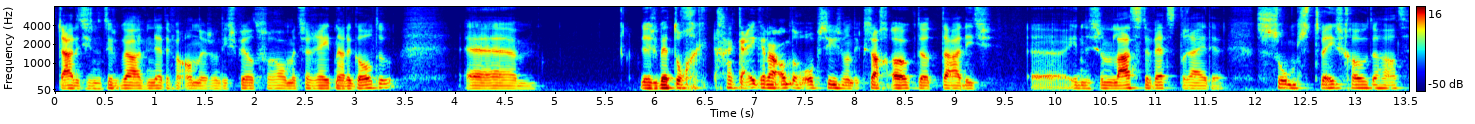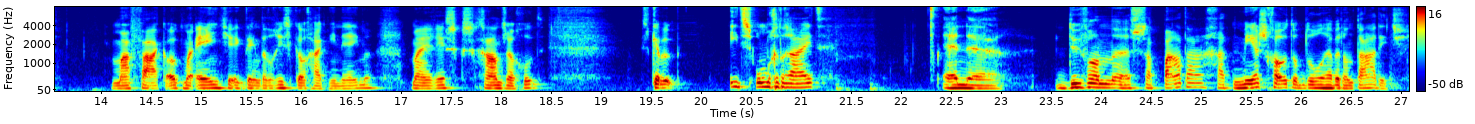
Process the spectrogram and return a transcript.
Tadic is natuurlijk wel even net even anders, want die speelt vooral met zijn reet naar de goal toe. Ehm, dus ik ben toch gaan kijken naar andere opties, want ik zag ook dat Tadic eh, in zijn laatste wedstrijden soms twee schoten had. Maar vaak ook maar eentje. Ik denk dat risico ga ik niet nemen. Mijn risks gaan zo goed. Dus ik heb iets omgedraaid. En eh Duvan eh, Zapata gaat meer schoten op doel hebben dan Tadic.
